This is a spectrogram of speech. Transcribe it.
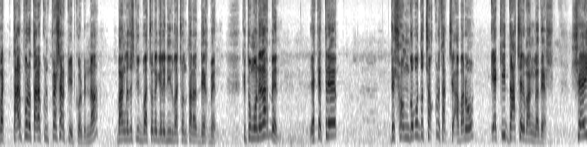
but তারপরেও তারা কোন প্রেশার ক্রিয়েট করবেন না। বাংলাদেশ নির্বাচনে গেলে নির্বাচন তারা দেখবেন। কিন্তু মনে রাখবেন, এক্ষেত্রে যে সংঘবদ্ধ চক্র থাকছে, আবারও একই দাচের বাংলাদেশ। সেই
